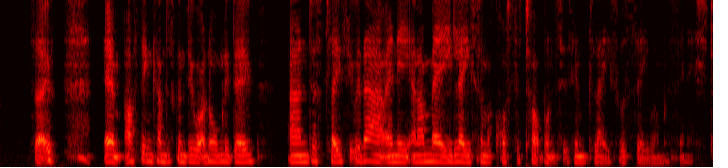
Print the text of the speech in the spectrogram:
so um, I think I'm just going to do what I normally do and just place it without any and I may lay some across the top once it's in place. We'll see when we're finished.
